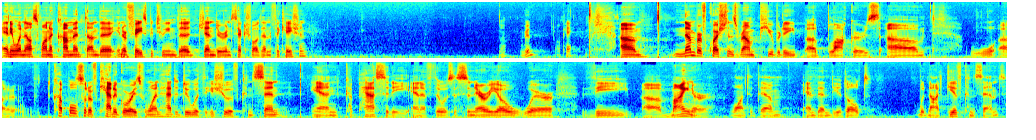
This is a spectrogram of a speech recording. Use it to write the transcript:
anyone else want to comment on the interface between the gender and sexual identification? No? We're good? Okay. Um, number of questions around puberty uh, blockers. Um, a uh, couple sort of categories. One had to do with the issue of consent and capacity, and if there was a scenario where the uh, minor wanted them and then the adult would not give consent,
